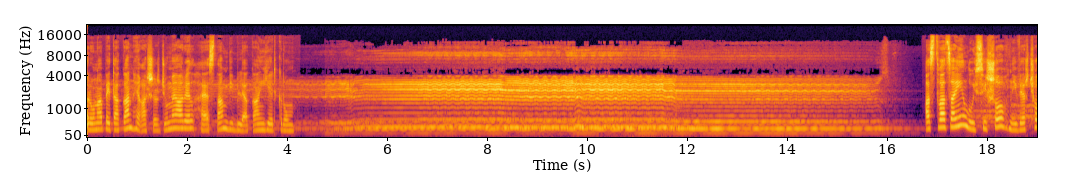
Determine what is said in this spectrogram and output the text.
կրոնապետական հեղաշրջում է արել Հայաստան բիբլիական երկրում։ Աստվածային լույսի շողն ի վերջո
